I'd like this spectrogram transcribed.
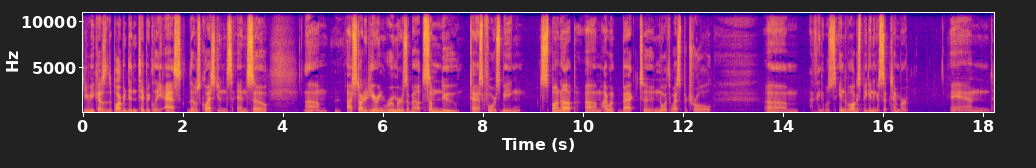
because the department didn't typically ask those questions. And so um, i started hearing rumors about some new task force being spun up, um, I went back to Northwest Patrol. Um, I think it was end of August, beginning of September, and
